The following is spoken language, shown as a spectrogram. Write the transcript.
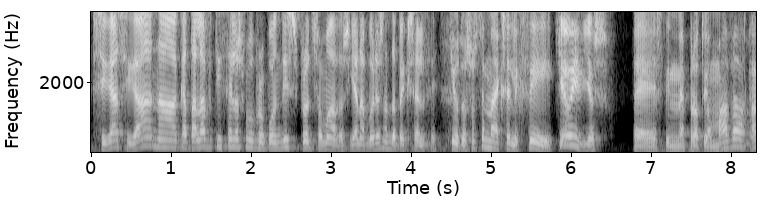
σιγά σιγά να καταλάβει τι θέλει ας πούμε, ο προπονητής της πρώτης ομάδας για να μπορέσει να ανταπεξέλθει. και ούτως ώστε να εξελιχθεί Και ο ίδιος. ε, στην πρώτη ομάδα Ακριβώς.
